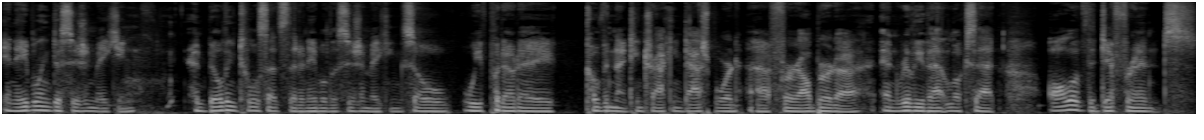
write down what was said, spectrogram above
enabling decision making and building tool sets that enable decision making. So we've put out a COVID 19 tracking dashboard uh, for Alberta, and really that looks at all of the different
